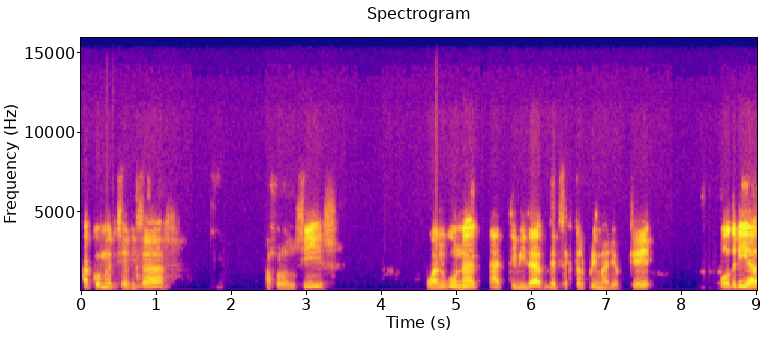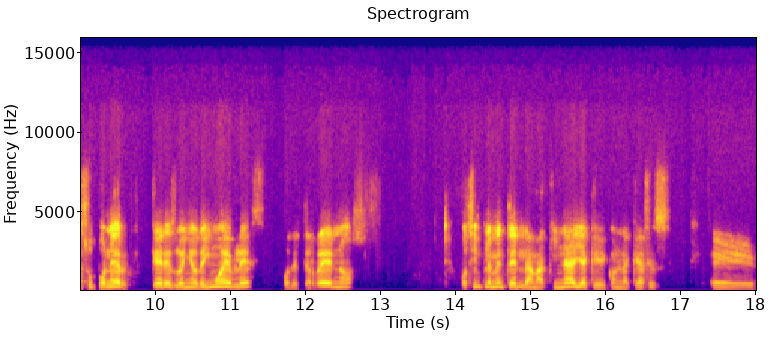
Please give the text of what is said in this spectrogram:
a comercializar, a producir o alguna actividad del sector primario que podría suponer que eres dueño de inmuebles o de terrenos o simplemente la maquinaria que, con la que haces, eh,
